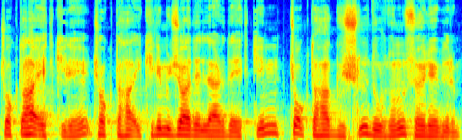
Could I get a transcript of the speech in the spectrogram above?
çok daha etkili, çok daha ikili mücadelelerde etkin, çok daha güçlü durduğunu söyleyebilirim.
